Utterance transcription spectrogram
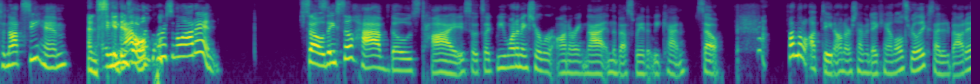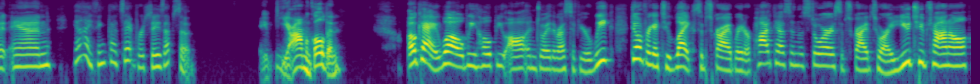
to not see him, And and he was the skedaddle. only person allowed in. So they still have those ties. So it's like we want to make sure we're honoring that in the best way that we can. So fun little update on our seven day candles. Really excited about it. And yeah, I think that's it for today's episode. Yeah, I'm golden. Okay, well, we hope you all enjoy the rest of your week. Don't forget to like, subscribe, rate our podcast in the store, subscribe to our YouTube channel,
